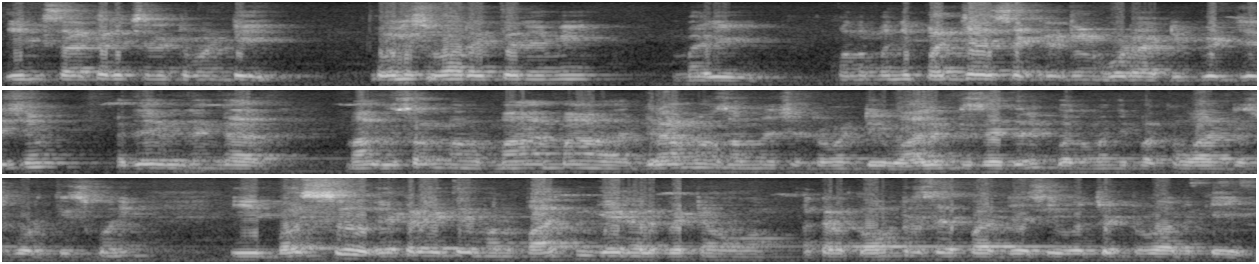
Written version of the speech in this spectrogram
దీనికి సహకరించినటువంటి పోలీసు వారైతేనేమి మరి కొంతమంది పంచాయత్ సెక్రటరీని కూడా డిప్యూట్ చేసాం అదేవిధంగా మాకు సంబ మా మా గ్రామం సంబంధించినటువంటి వాలంటీర్స్ అయితేనే కొంతమంది పక్క వాలంటీర్స్ కూడా తీసుకొని ఈ బస్సు ఎక్కడైతే మనం పార్కింగ్ ఏరియాలు పెట్టామో అక్కడ కౌంటర్స్ ఏర్పాటు చేసి వచ్చేటువంటి వారికి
